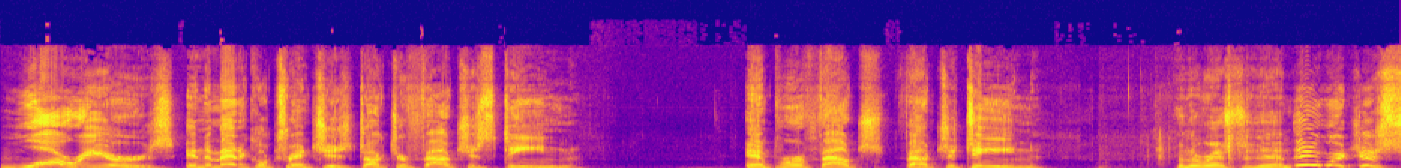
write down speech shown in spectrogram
warriors in the medical trenches, Dr. Faucistein, Emperor Fauci, Faucitine, and the rest of them, they were just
